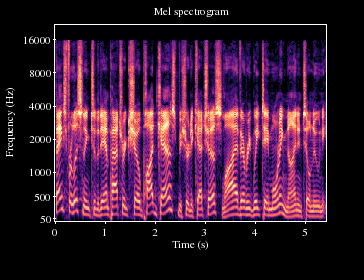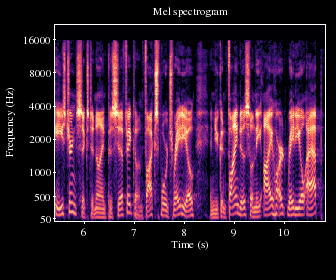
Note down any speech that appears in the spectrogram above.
Thanks for listening to the Dan Patrick Show podcast. Be sure to catch us live every weekday morning, 9 until noon Eastern, 6 to 9 Pacific on Fox Sports Radio. And you can find us on the iHeartRadio app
